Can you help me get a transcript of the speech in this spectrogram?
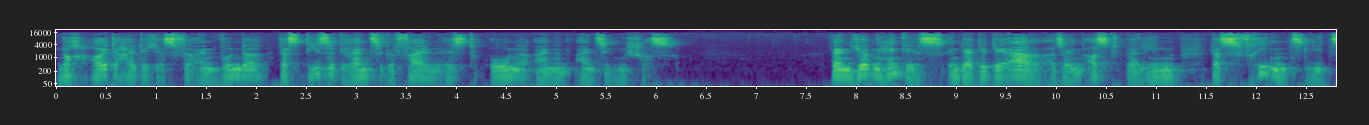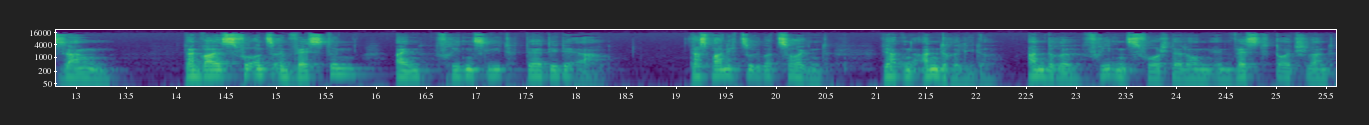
Noch heute halte ich es für ein Wunder, dass diese Grenze gefallen ist ohne einen einzigen Schuss. Wenn Jürgen Henkes in der DDR, also in Ostberlin, das Friedenslied sang, dann war es für uns im Westen ein Friedenslied der DDR. Das war nicht so überzeugend. Wir hatten andere Lieder, andere Friedensvorstellungen in Westdeutschland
